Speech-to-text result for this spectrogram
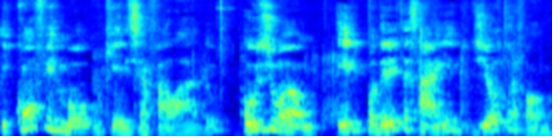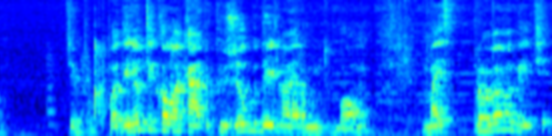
e confirmou o que ele tinha falado. O João, ele poderia ter saído de outra forma. Tipo, poderiam ter colocado que o jogo dele não era muito bom, mas provavelmente,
